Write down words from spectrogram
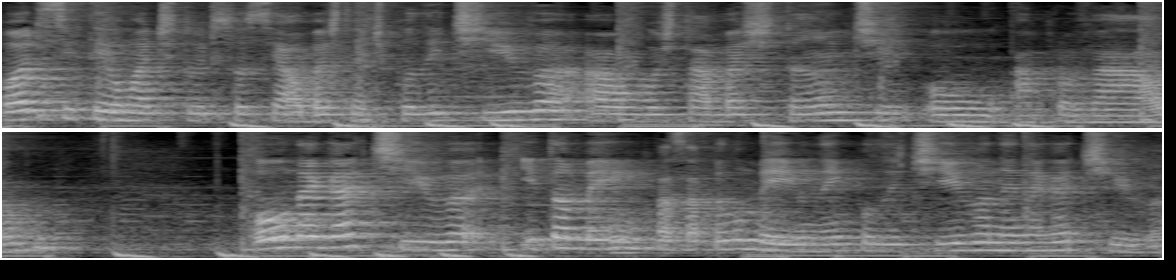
Pode-se ter uma atitude social bastante positiva ao gostar bastante ou aprovar algo, ou negativa e também passar pelo meio, nem positiva nem negativa,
